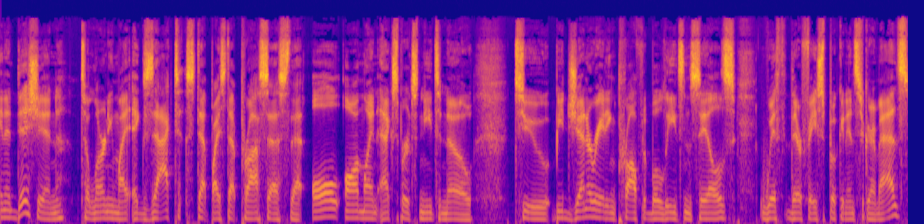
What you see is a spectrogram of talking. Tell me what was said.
In addition to learning my exact step by step process that all online experts need to know to be generating profitable leads and sales with their Facebook and Instagram ads,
